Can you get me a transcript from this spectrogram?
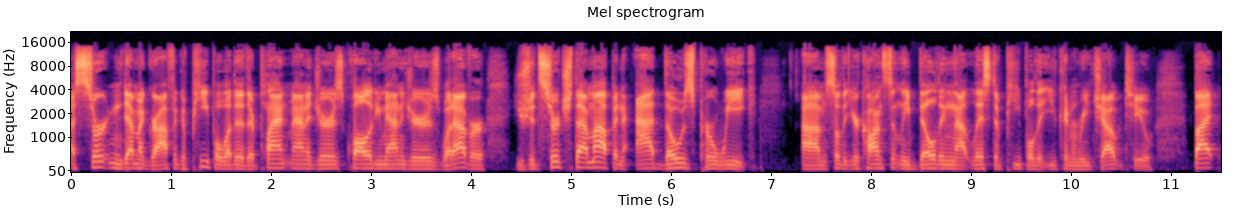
a certain demographic of people whether they're plant managers quality managers whatever you should search them up and add those per week um, so that you're constantly building that list of people that you can reach out to but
